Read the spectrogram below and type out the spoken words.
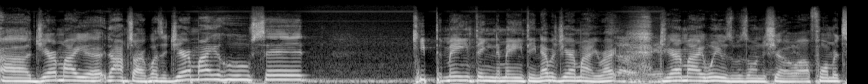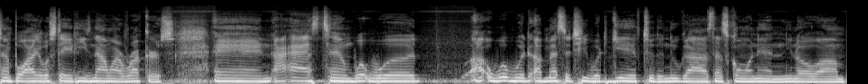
uh, Jeremiah, no, I'm sorry, was it Jeremiah who said keep the main thing the main thing? That was Jeremiah, right? yeah. Jeremiah Williams was on the show, uh, former Temple, Iowa State. He's now at Rutgers. And I asked him what would uh, what would a message he would give to the new guys that's going in? You know, um,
